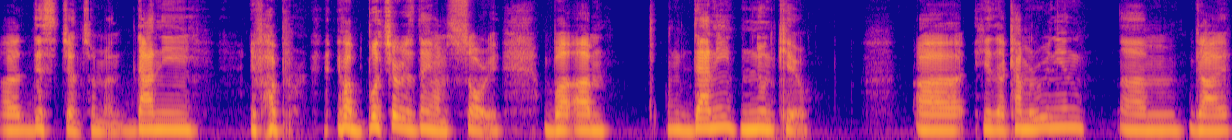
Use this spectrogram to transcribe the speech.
uh, this gentleman, Danny. If I if I butcher his name, I'm sorry. But um, Danny Nunkio. Uh, he's a Cameroonian um, guy,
